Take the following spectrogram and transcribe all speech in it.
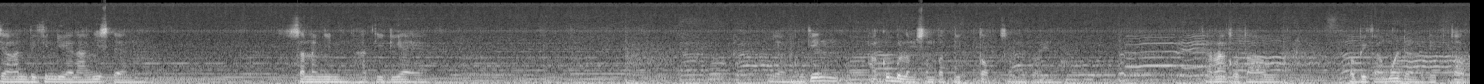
Jangan bikin dia nangis dan senengin hati dia ya mungkin aku belum sempat di talk sama kamu. Karena aku tahu hobi kamu adalah deep talk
